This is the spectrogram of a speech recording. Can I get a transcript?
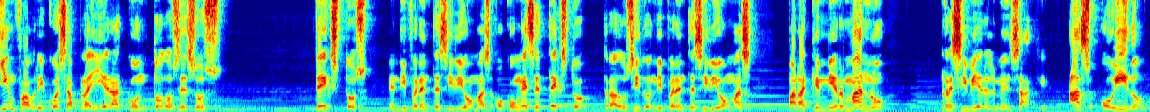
¿Quién fabricó esa playera con todos esos textos en diferentes idiomas o con ese texto traducido en diferentes idiomas para que mi hermano recibiera el mensaje? ¿Has oído?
